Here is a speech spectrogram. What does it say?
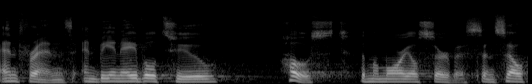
and friends and being able to host the memorial service. And so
